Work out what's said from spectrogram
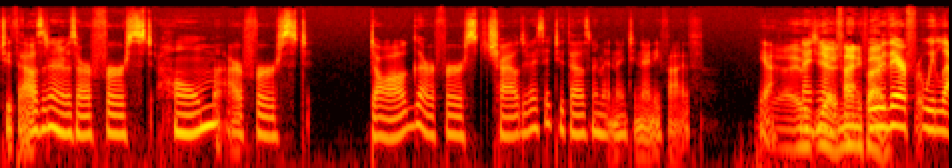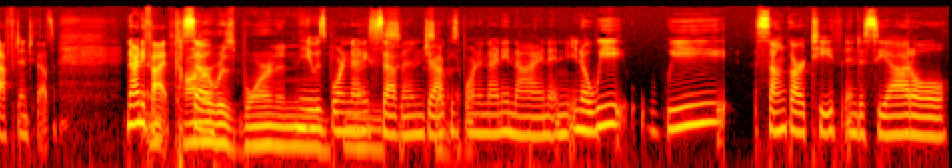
2000, and it was our first home, our first dog, our first child. Did I say 2000? I meant 1995. Yeah, Yeah, it was- 1995. yeah, 95. We were there. For, we left in 2000. 95. And Connor so, was born in. he was born in 97. Jack was born in 99. And, you know, we, we sunk our teeth into Seattle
